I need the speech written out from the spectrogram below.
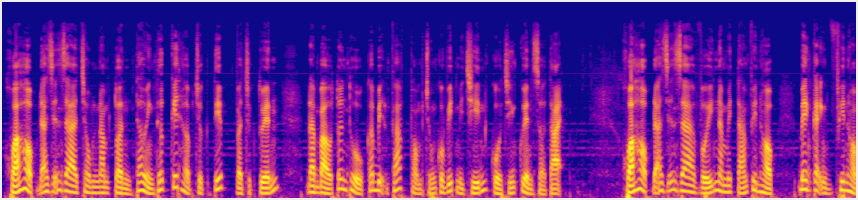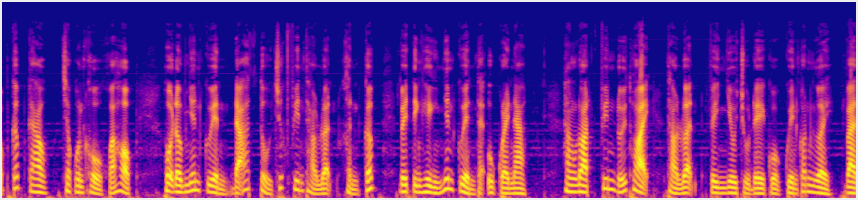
Khóa họp đã diễn ra trong 5 tuần theo hình thức kết hợp trực tiếp và trực tuyến, đảm bảo tuân thủ các biện pháp phòng chống COVID-19 của chính quyền sở tại. Khóa họp đã diễn ra với 58 phiên họp, bên cạnh phiên họp cấp cao trong khuôn khổ khóa họp, Hội đồng Nhân quyền đã tổ chức phiên thảo luận khẩn cấp về tình hình nhân quyền tại Ukraine – hàng loạt phiên đối thoại thảo luận về nhiều chủ đề của quyền con người và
